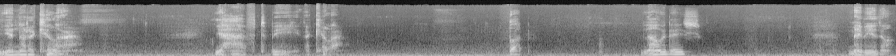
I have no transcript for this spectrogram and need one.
You're not a killer. You have to be a killer. But nowadays, maybe you don't.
